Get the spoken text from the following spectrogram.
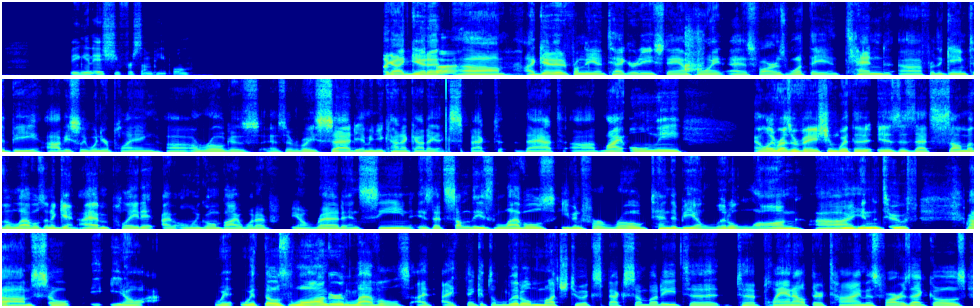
being an issue for some people? Like I get it. Uh, um, I get it from the integrity standpoint as far as what they intend uh, for the game to be. Obviously, when you're playing uh, a rogue, as as everybody said, I mean, you kind of got to expect that. Uh, my only my only reservation with it is is that some of the levels, and again, I haven't played it. I've only gone by what I've you know read and seen. Is that some of these levels, even for a rogue, tend to be a little long uh, in the tooth. Yeah. Um, so you know, with with those longer levels, I I think it's a little much to expect somebody to to plan out their time as far as that goes.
